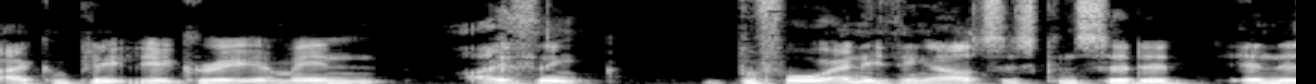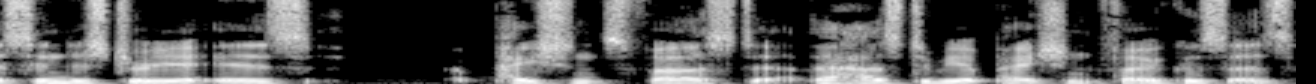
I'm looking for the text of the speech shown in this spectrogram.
I completely agree. I mean, I think before anything else is considered in this industry, it is patients first. There has to be a patient focus as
